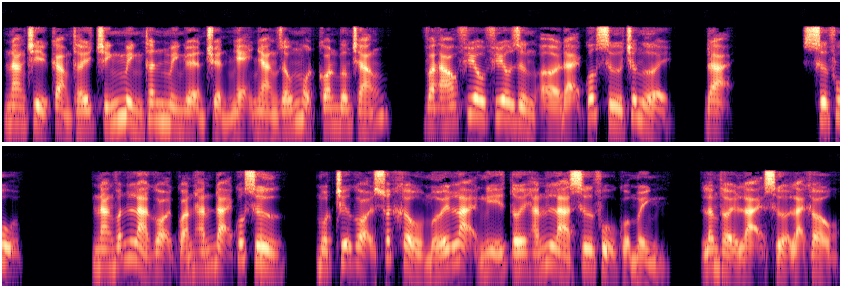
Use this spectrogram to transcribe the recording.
Nàng chỉ cảm thấy chính mình thân mình nguyện chuyển nhẹ nhàng giống một con bướm trắng, và áo phiêu phiêu dừng ở đại quốc sư trước người, đại. Sư phụ. Nàng vẫn là gọi quán hắn đại quốc sư, một chữ gọi xuất khẩu mới lại nghĩ tới hắn là sư phụ của mình, lâm thời lại sửa lại khẩu.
